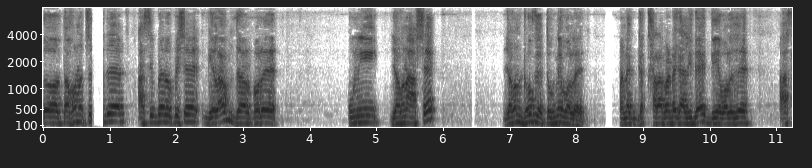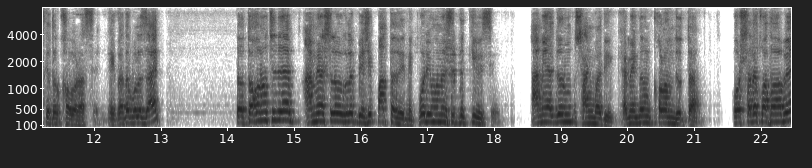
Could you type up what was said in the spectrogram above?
তো তখন হচ্ছে যে আসিফ ভাইয়ের অফিসে গেলাম, যাওয়ার পরে উনি যখন আসে, যখন ঢোকে তখনই বলে মানে খারাপ একটা গালি দেয়, দিয়ে বলে যে, আজকে তোর খবর আছে। এই কথা বলে যায়। তো তখন হচ্ছে যে আমি আসলে ওইগুলো বেশি পাত্তা দিইনি। পরিমণের সাথে কি হয়েছে? আমি একজন সাংবাদিক আমি একদম কলম যোদ্ধা। ওর সাথে কথা হবে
